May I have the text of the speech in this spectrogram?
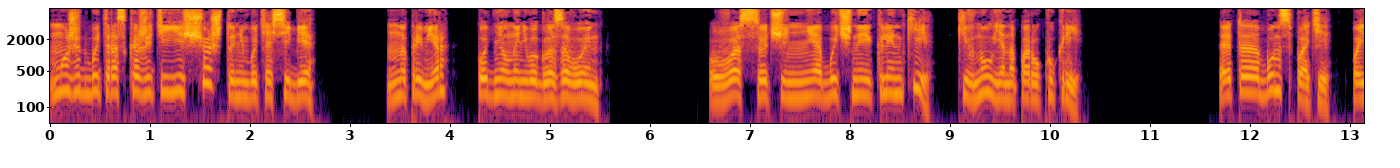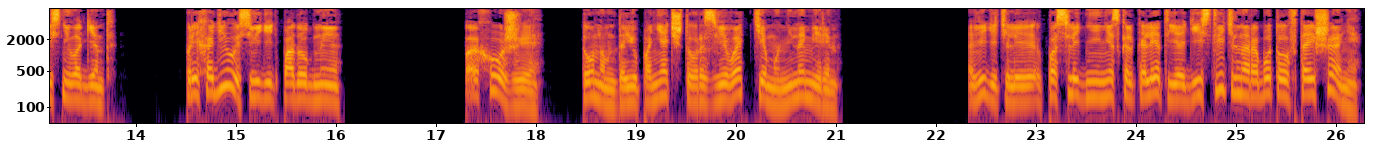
«Может быть, расскажете еще что-нибудь о себе?» «Например?» — поднял на него глаза воин. «У вас очень необычные клинки», — кивнул я на пару кукри. «Это бунспати», — пояснил агент. «Приходилось видеть подобные?» «Похожие», Тоном даю понять, что развивать тему не намерен. Видите ли, последние несколько лет я действительно работал в Тайшане.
